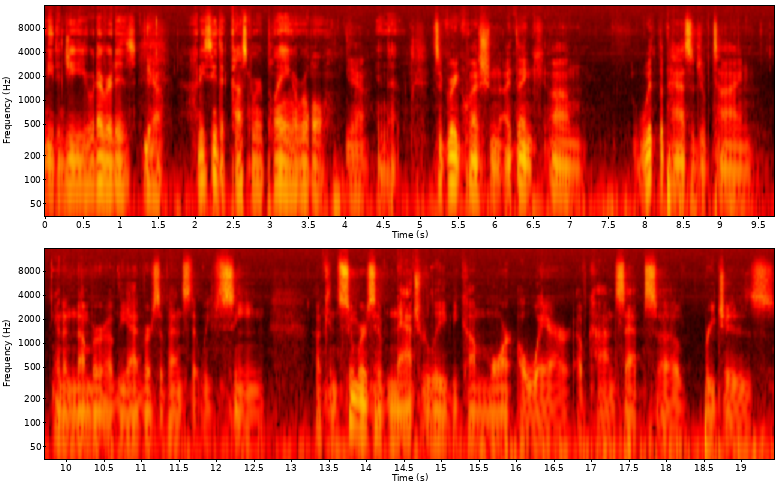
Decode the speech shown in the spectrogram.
B to G or whatever it is. yeah. How do you see the customer playing a role Yeah. in that? It's a great question. I think um, with the passage of time and a number of the adverse events that we've seen, uh, consumers have naturally become more aware of concepts of breaches.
